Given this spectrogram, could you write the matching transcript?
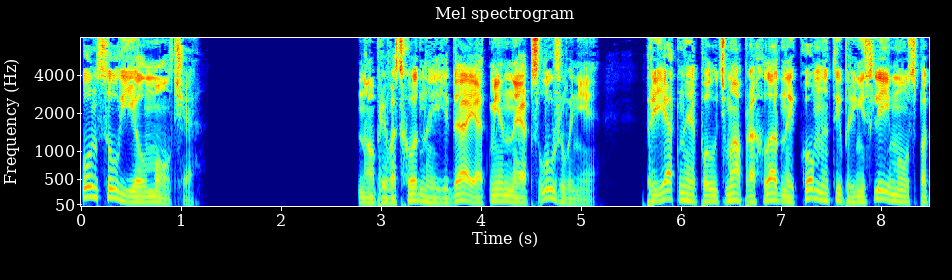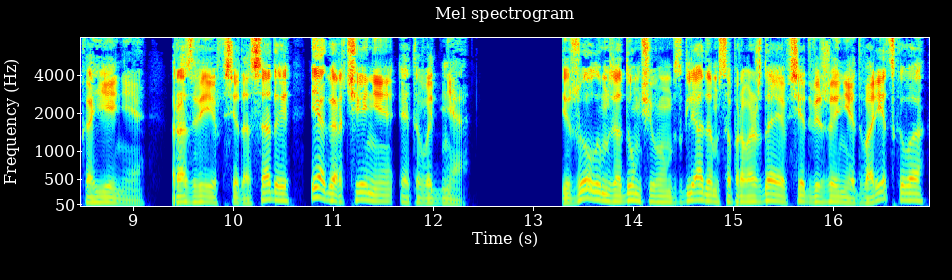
консул ел молча. Но превосходная еда и отменное обслуживание, приятная полутьма прохладной комнаты принесли ему успокоение, развеяв все досады и огорчения этого дня. Тяжелым задумчивым взглядом сопровождая все движения Дворецкого,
